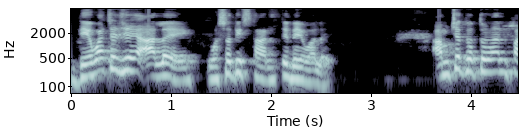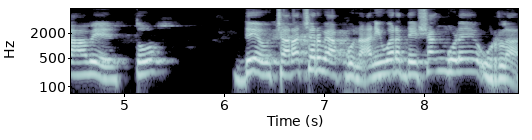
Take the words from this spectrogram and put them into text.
देवाचे जे आलय वसतिस्थान ते देवालय. आमचे तत्वज्ञान पाहावे तो देव चराचर व्यापून आणि वर देशांमुळे उरला.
